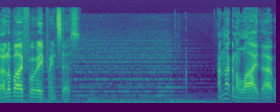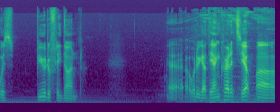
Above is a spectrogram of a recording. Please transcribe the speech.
Lullaby for a Princess. I'm not gonna lie, that was beautifully done. Uh, what do we got? The end credits? Yep. Uh,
